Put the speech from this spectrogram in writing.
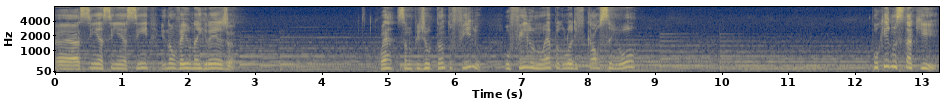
é, assim, assim, assim, e não veio na igreja. Ué, você não pediu tanto filho? O filho não é para glorificar o Senhor? Por que não está aqui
